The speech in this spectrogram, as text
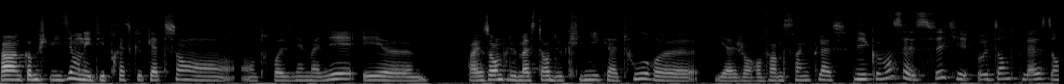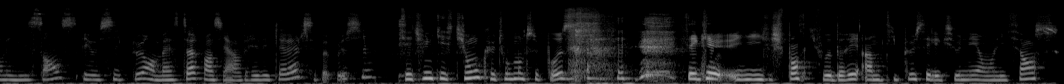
enfin, comme je te disais, on était presque 400 en, troisième année et euh, par exemple, le master de clinique à Tours, euh, il y a genre 25 places. Mais comment ça se fait qu'il y ait autant de places dans les licences et aussi peu en master? Enfin, s'il y a un vrai décalage, c'est pas possible. C'est une question que tout le monde se pose. c'est que je pense qu'il faudrait un petit peu sélectionner en licence,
